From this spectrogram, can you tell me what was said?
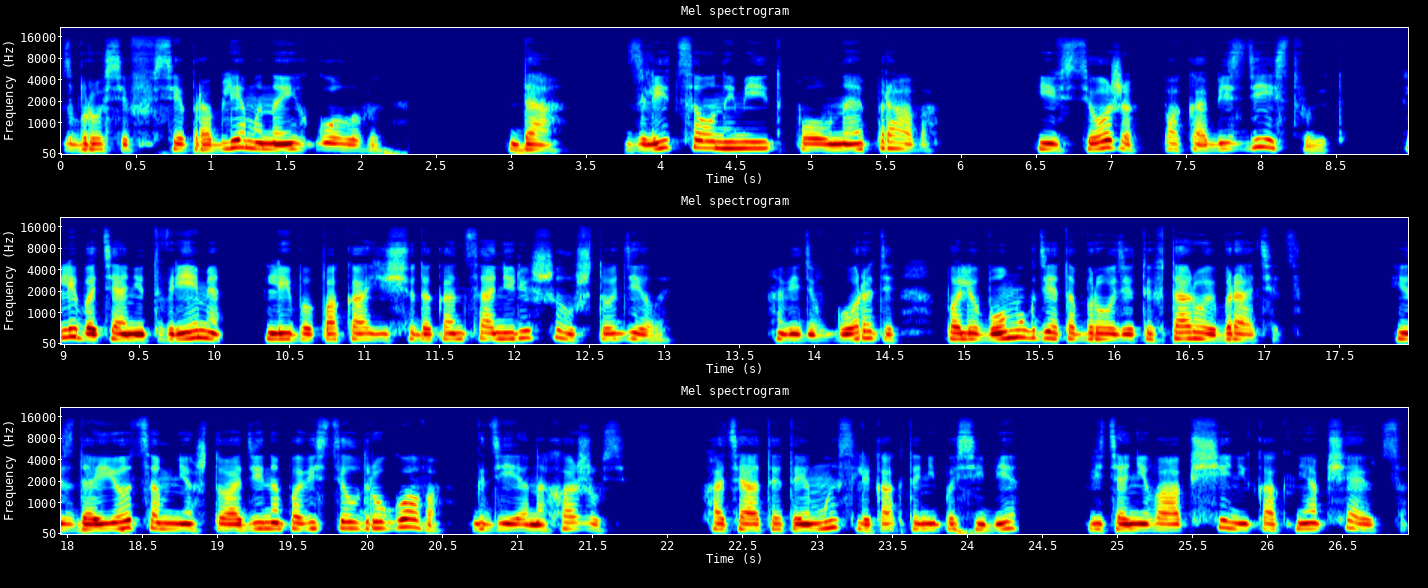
сбросив все проблемы на их головы. Да, злиться он имеет полное право. И все же пока бездействует. Либо тянет время, либо пока еще до конца не решил, что делать. Ведь в городе по-любому где-то бродит и второй братец. И сдается мне, что один оповестил другого, где я нахожусь. Хотя от этой мысли как-то не по себе, ведь они вообще никак не общаются.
